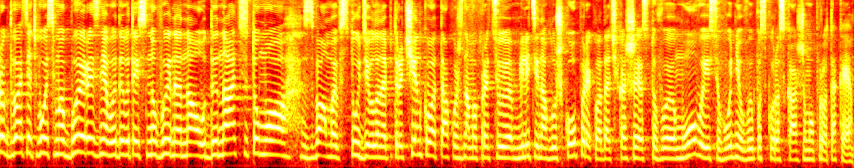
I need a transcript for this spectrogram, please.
Вівторок, 28 березня. Ви дивитесь новини на 11-му. З вами в студії Олена Петроченкова. Також з нами працює Мілітіна Глушко, перекладачка жестової мови. І сьогодні у випуску розкажемо про таке.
